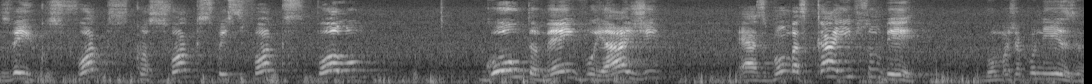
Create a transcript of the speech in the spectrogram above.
Os veículos Fox, CrossFox, Space Fox, Polo, Gol também, Voyage, é as bombas KYB, bomba japonesa,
